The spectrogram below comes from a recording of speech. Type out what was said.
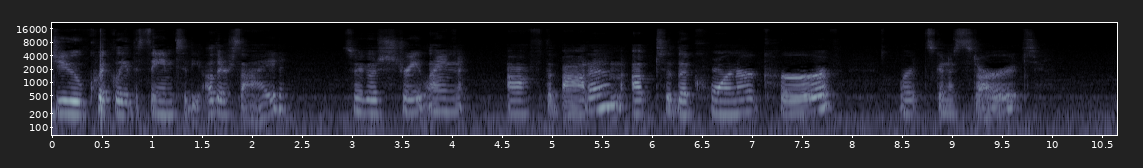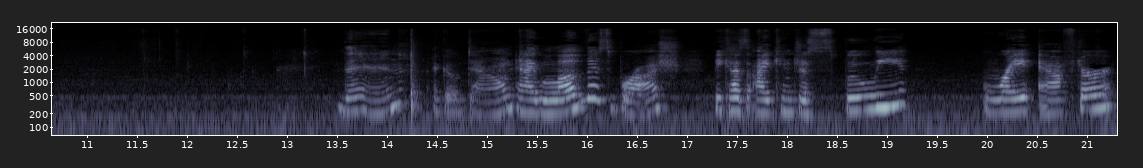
to do quickly the same to the other side. So I go straight line off the bottom up to the corner curve where it's to start. Then I go down and I love this brush because I can just spoolie right after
